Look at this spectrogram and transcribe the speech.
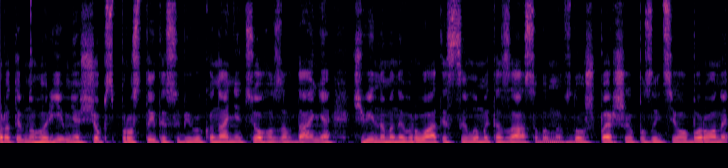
оперативного рівня, щоб спростити собі виконання цього завдання, чи вільно маневрувати силами та засобами вздовж першої позиції оборони,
